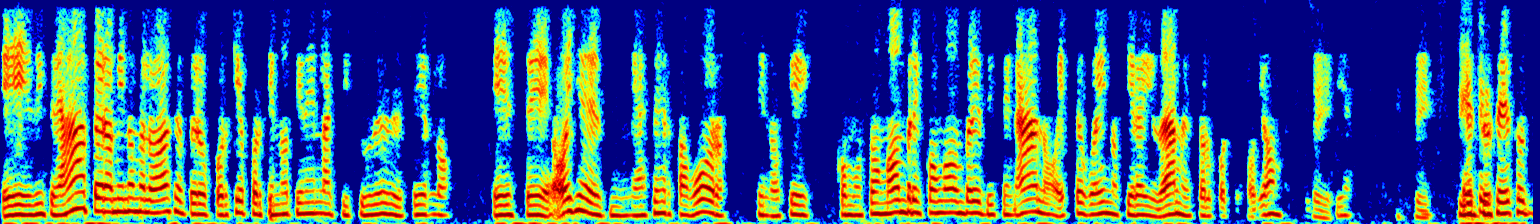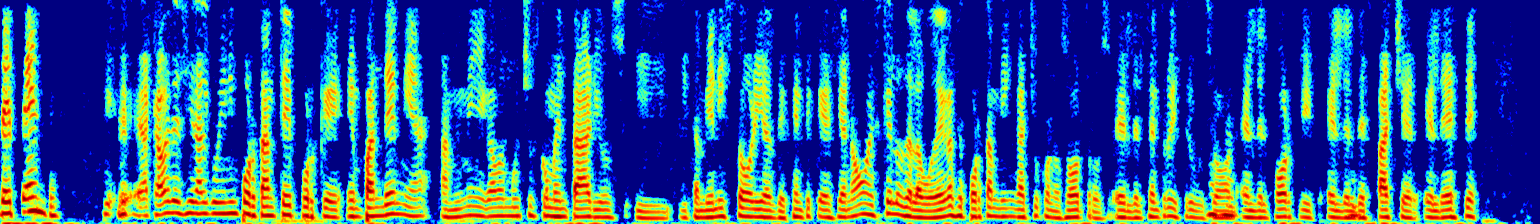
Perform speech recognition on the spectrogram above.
Eh, dice, ah, pero a mí no me lo hacen, pero ¿por qué? Porque no tienen la actitud de decirlo, este, oye, me haces el favor, sino que como son hombres con hombres, dicen, ah, no, este güey no quiere ayudarme solo porque soy hombre. Sí, sí. Fíjate, Entonces eso depende. eh, acabas de decir algo bien importante porque en pandemia a mí me llegaban muchos comentarios y, y también historias de gente que decía, no, es que los de la bodega se portan bien gacho con nosotros, el del centro de distribución, el del forklift, el del dispatcher, el de este.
